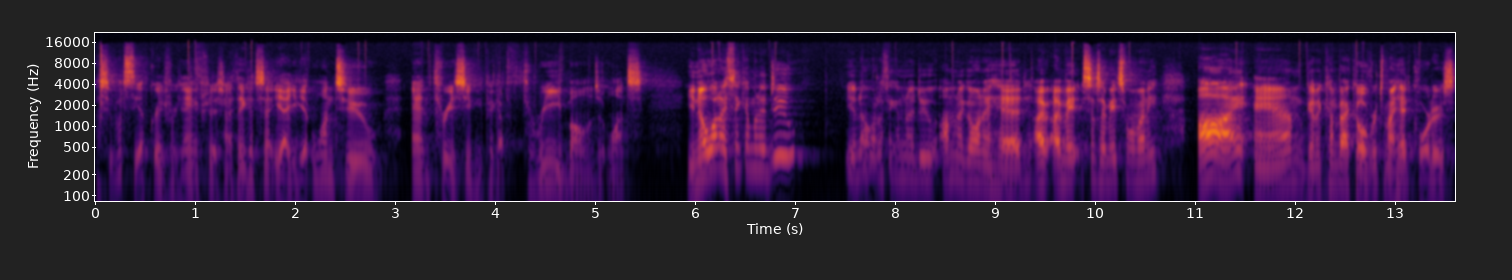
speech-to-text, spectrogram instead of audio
let's see, what's the upgrade for canyon expedition? I think it's, uh, yeah, you get one, two, and three, so you can pick up three bones at once. You know what I think I'm going to do? You know what I think I'm going to do? I'm going to go on ahead. I, I, made, since I made some more money, I am going to come back over to my headquarters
